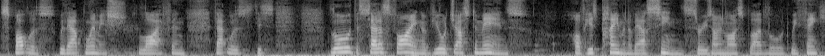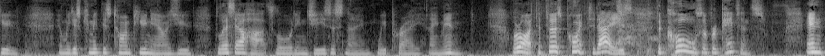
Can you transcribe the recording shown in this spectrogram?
spotless, without blemish life. And that was this, Lord, the satisfying of your just demands of his payment of our sins through his own life's blood, Lord. We thank you. And we just commit this time to you now as you bless our hearts, Lord. In Jesus' name we pray. Amen. All right, the first point today is the calls of repentance. And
